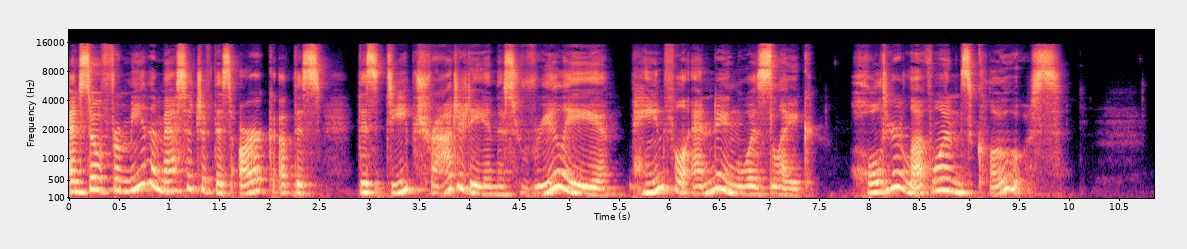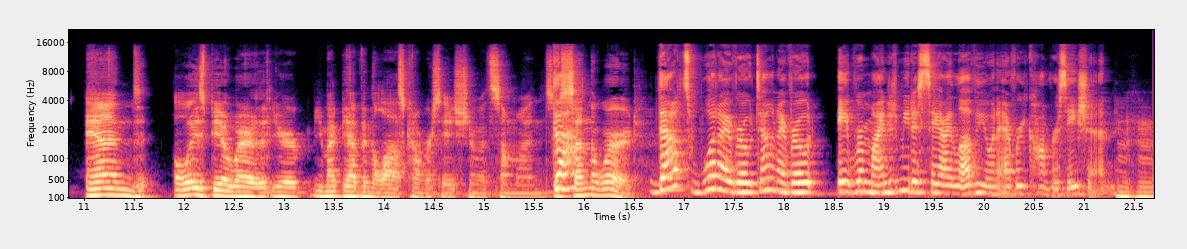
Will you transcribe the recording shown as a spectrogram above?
And so for me the message of this arc of this this deep tragedy and this really painful ending was like hold your loved ones close. And always be aware that you're you might be having the last conversation with someone. So That- send the word. That's what I wrote down. I wrote it reminded me to say I love you in every conversation. hmm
